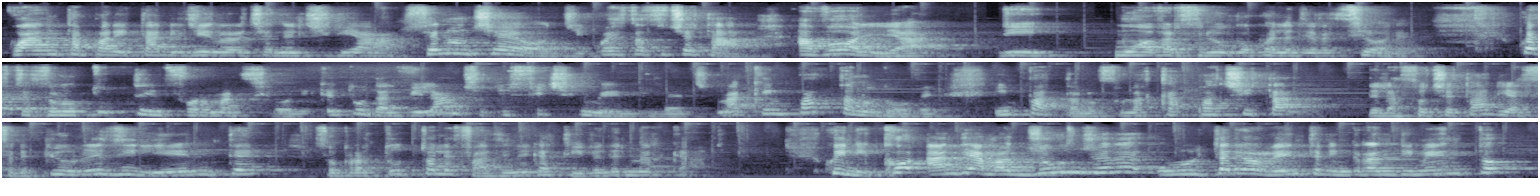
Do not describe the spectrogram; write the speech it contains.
quanta parità di genere c'è nel CDA. Se non c'è oggi, questa società ha voglia di muoversi lungo quella direzione. Queste sono tutte informazioni che tu dal bilancio difficilmente leggi, ma che impattano dove? Impattano sulla capacità della società di essere più resiliente soprattutto alle fasi negative del mercato. Quindi co- andiamo ad aggiungere un ulteriore lente di ingrandimento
